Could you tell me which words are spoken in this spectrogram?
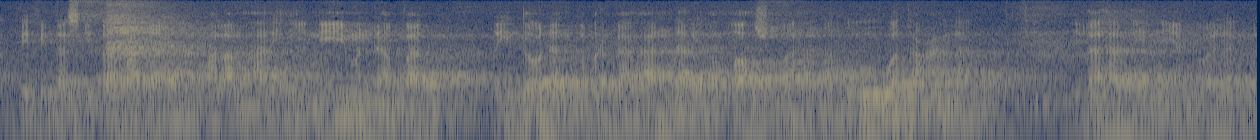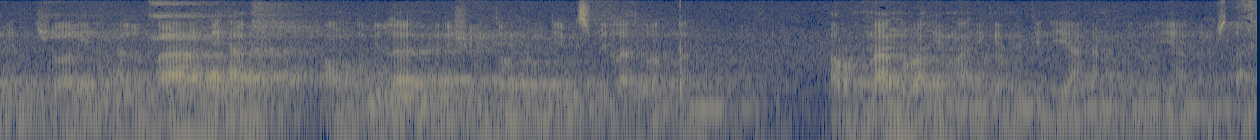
aktivitas kita pada malam hari ini mendapat ridho dan keberkahan dari Allah Subhanahu wa taala. Ila dini ya wala kulli Al-Fatihah. A'udzu billahi minasyaitonir rajim. Bismillahirrahmanirrahim. Arrahmanirrahim. Iyyaka na'budu wa iyyaka nasta'in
